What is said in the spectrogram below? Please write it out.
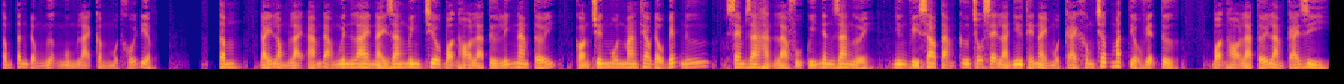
Tống Tân Đồng ngượng ngùng lại cầm một khối điểm. Tâm, đáy lòng lại ám đạo nguyên lai like này Giang Minh chiêu bọn họ là từ lĩnh Nam tới, còn chuyên môn mang theo đầu bếp nữ, xem ra hẳn là phú quý nhân ra người, nhưng vì sao tạm cư chỗ sẽ là như thế này một cái không chớp mắt tiểu viện tử, bọn họ là tới làm cái gì?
